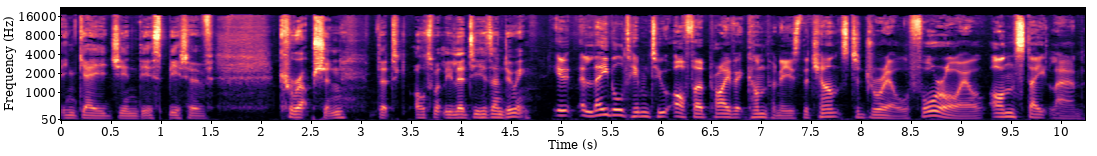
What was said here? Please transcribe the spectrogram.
engage in this bit of corruption that ultimately led to his undoing. It enabled him to offer private companies the chance to drill for oil on state land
